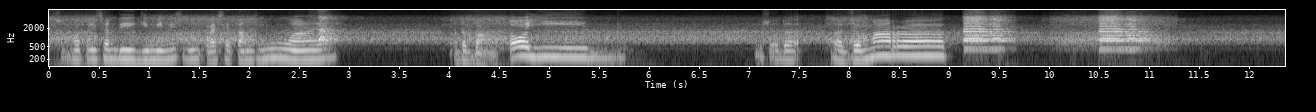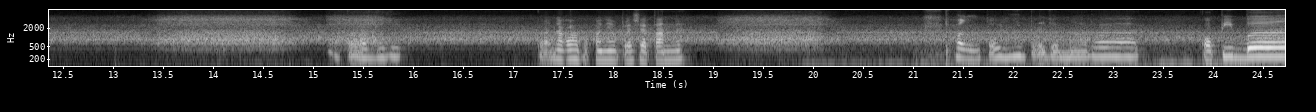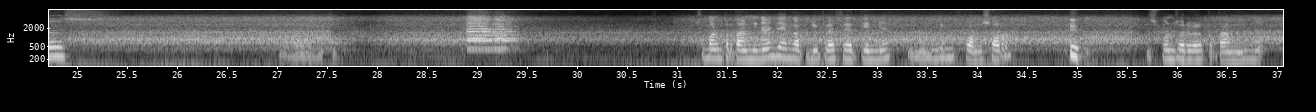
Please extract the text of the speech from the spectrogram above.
Semua tulisan di game ini semua plesetan semua ya. Ada Bang Toyib. Terus ada Raja Maret. Apa lagi sih? Banyak lah pokoknya plesetannya. Bang Toyib, Raja Maret. Kopi bus. Cuman Pertamina aja yang nggak diplesetin ya mungkin sponsor disponsori oleh Pertamina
